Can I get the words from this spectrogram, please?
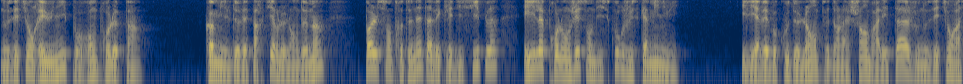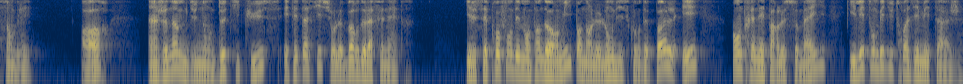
nous étions réunis pour rompre le pain. Comme il devait partir le lendemain, Paul s'entretenait avec les disciples et il a prolongé son discours jusqu'à minuit. Il y avait beaucoup de lampes dans la chambre à l'étage où nous étions rassemblés. Or, un jeune homme du nom d'Eutychus était assis sur le bord de la fenêtre. Il s'est profondément endormi pendant le long discours de Paul et, entraîné par le sommeil, il est tombé du troisième étage.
